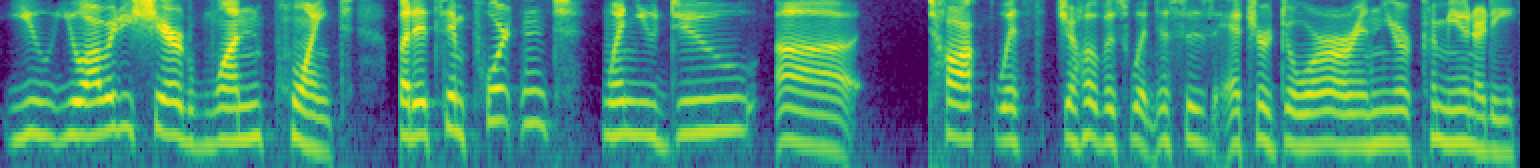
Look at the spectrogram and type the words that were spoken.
you you already shared one point, but it's important when you do uh, talk with Jehovah's Witnesses at your door or in your community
